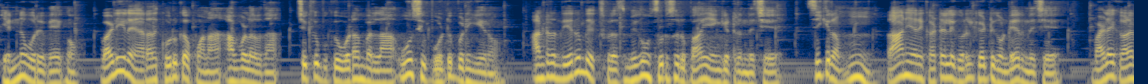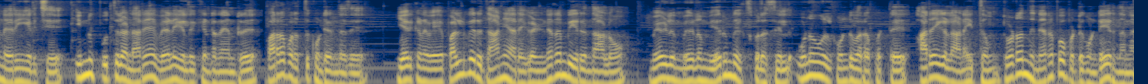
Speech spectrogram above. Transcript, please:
என்ன ஒரு வேகம். வழியில் யாராவது குறுக்க போனால் அவ்வளவுதான். சிக்கு புக்கு உடம்பெல்லாம் ஊசி போட்டு பிடுங்கிரும். அன்று அந்த எறும்பு எக்ஸ்பிரஸ் மிகவும் சுறுசுறுப்பாக இயங்கிட்டு இருந்துச்சு. சீக்கிரம் ம் ராணியாரின் கட்டளை குரல் கேட்டுக்கொண்டே இருந்துச்சு. மழைக்காலம் நெருங்கிருச்சு. இன்னும் புத்தில் நிறைய வேலைகள் இருக்கின்றன என்று பரபரத்து கொண்டிருந்தது. ஏற்கனவே பல்வேறு தானிய அறைகள் நிரம்பி இருந்தாலும் மேலும் மேலும் எறும்பு எக்ஸ்பிரஸில் உணவுகள் கொண்டு வரப்பட்டு அறைகள் அனைத்தும் தொடர்ந்து நிரப்பப்பட்டு கொண்டே இருந்தன.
